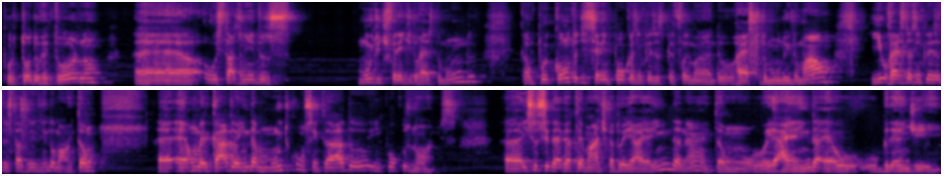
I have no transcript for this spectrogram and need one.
por todo o retorno. É, os Estados Unidos muito diferente do resto do mundo. Então, por conta de serem poucas empresas performando, o resto do mundo indo mal e o resto das empresas dos Estados Unidos indo mal. Então, é, é um mercado ainda muito concentrado em poucos nomes. É, isso se deve à temática do AI ainda, né? Então, o AI ainda é o, o grande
